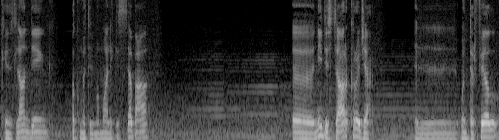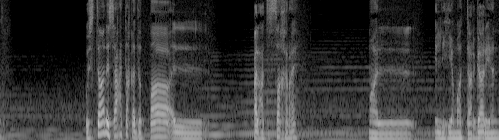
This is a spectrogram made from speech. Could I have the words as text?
كينز لاندنج حكمت الممالك السبعة آه، نيد ستارك رجع لوينترفيل وستانس أعتقد الطاء قلعة الصخرة مال اللي هي مال تارجاريان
